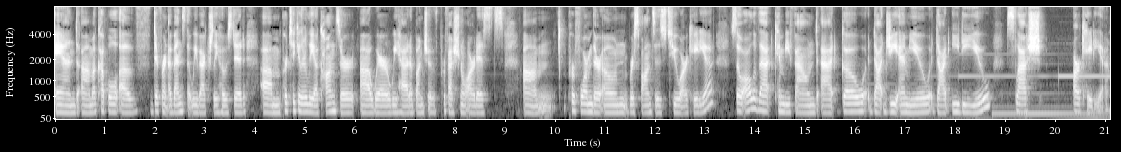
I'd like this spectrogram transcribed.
and um, a couple of different events that we've actually hosted, um, particularly a concert uh, where we had a bunch of professional artists um, perform their own responses to Arcadia. So all of that can be found at go.gmu.edu slash Arcadia.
